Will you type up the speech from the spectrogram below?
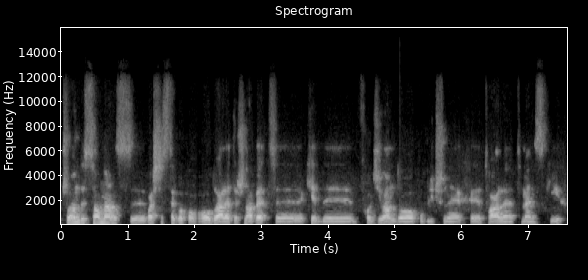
Czułam dysonans y, właśnie z tego powodu, ale też nawet y, kiedy wchodziłam do publicznych y, toalet męskich,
